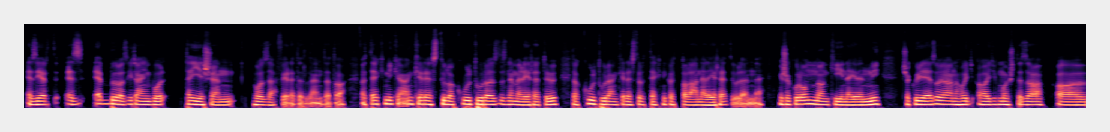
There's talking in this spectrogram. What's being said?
ezért ez ebből az irányból teljesen hozzáférhetetlen. Tehát a, a technikán keresztül a kultúra az, az nem elérhető, de a kultúrán keresztül a technika talán elérhető lenne. És akkor onnan kéne jönni, csak ugye ez olyan, hogy, hogy most ez a, a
